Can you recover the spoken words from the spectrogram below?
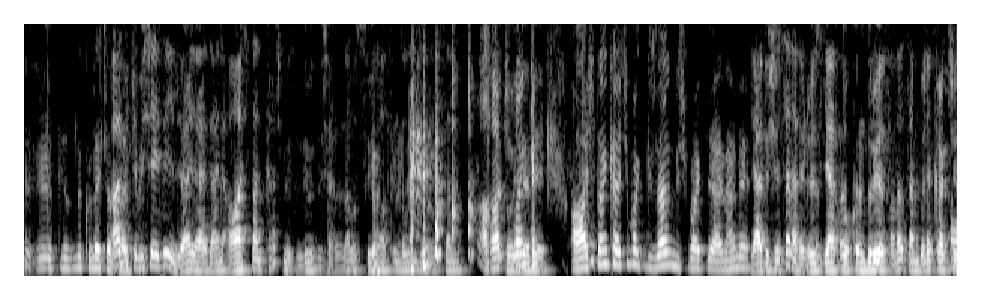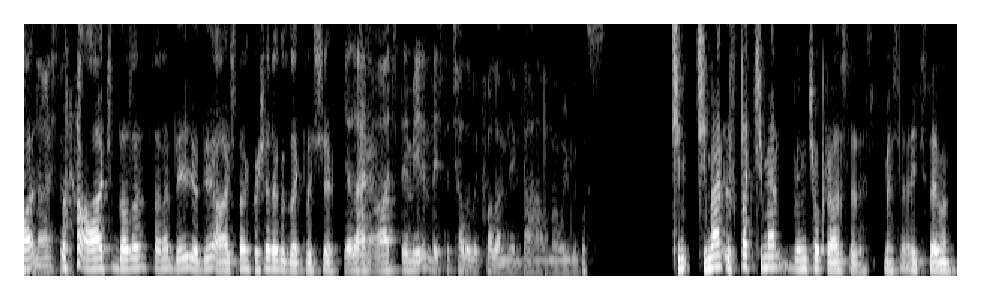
ıı, hızlı kulaç atarsın. Halbuki bir şey değil ya yani hani ağaçtan kaçmıyorsun değil mi dışarıdan ama suyun altında olunca insan ağaçtan, ka- ağaçtan kaçmak güzelmiş bak yani hani. Ya düşünsen hani rüzgar dokunduruyor sana sen böyle kaçıyorsun A- ağaçtan. ağaç dalı sana değiyor diye ağaçtan koşarak uzaklaşıyor. Ya da hani ağaç demeyelim de işte çalılık falan diyelim daha ona uygun. Çim, çimen, ıslak çimen beni çok rahatsız eder. Mesela hiç sevmem.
